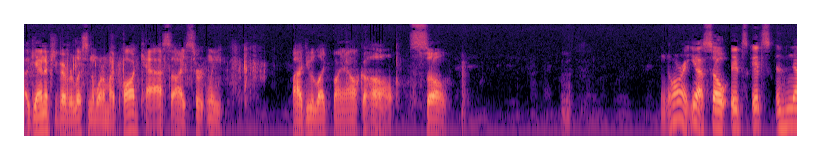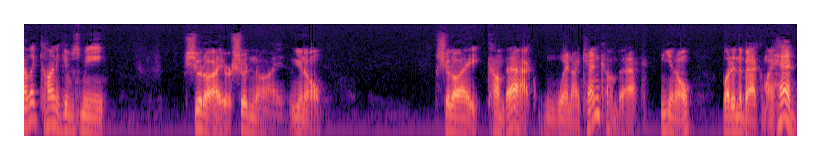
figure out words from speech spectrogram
Again, if you've ever listened to one of my podcasts, I certainly I do like my alcohol. So all right, yeah. So it's it's now that kind of gives me should I or shouldn't I, you know, should I come back when I can come back, you know? But in the back of my head,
